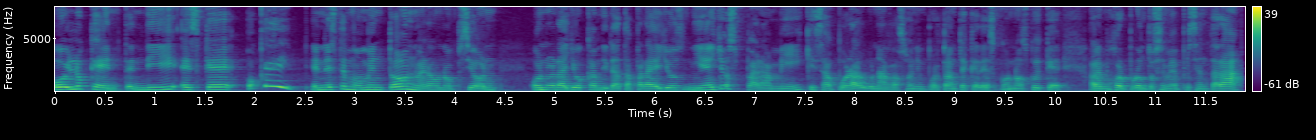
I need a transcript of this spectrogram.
Hoy lo que entendí es que, ok, en este momento no era una opción o no era yo candidata para ellos, ni ellos para mí, quizá por alguna razón importante que desconozco y que a lo mejor pronto se me presentará,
